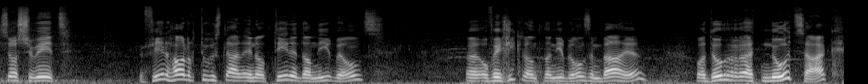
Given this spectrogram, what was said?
zoals je weet, veel harder toegestaan in Athene dan hier bij ons. Eh, of in Griekenland dan hier bij ons in België. Waardoor er uit noodzaak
